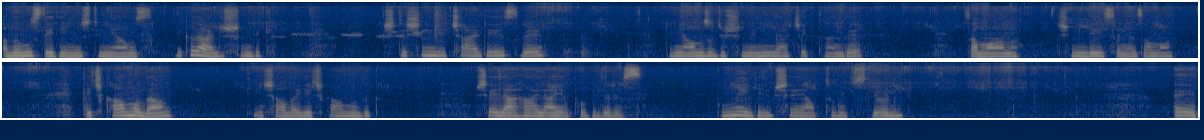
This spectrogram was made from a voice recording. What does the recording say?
anamız dediğimiz dünyamız ne kadar düşündük? İşte şimdi içerideyiz ve dünyamızı düşünmenin gerçekten de zamanı. Şimdi değilse ne zaman? Geç kalmadan ki inşallah geç kalmadık bir şeyler hala yapabiliriz. Bununla ilgili bir şey yaptırmak istiyorum. Evet,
